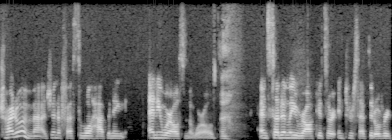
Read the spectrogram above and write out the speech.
Try to imagine a festival happening anywhere else in the world. and suddenly rockets are intercepted over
